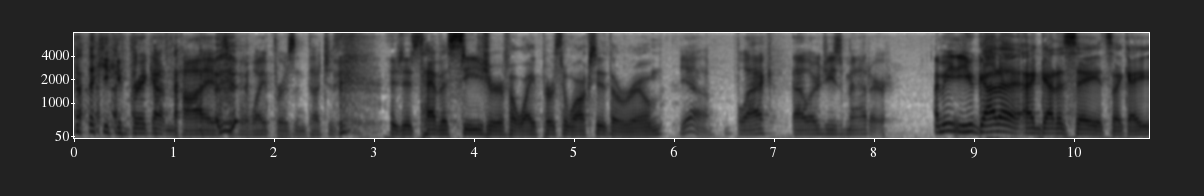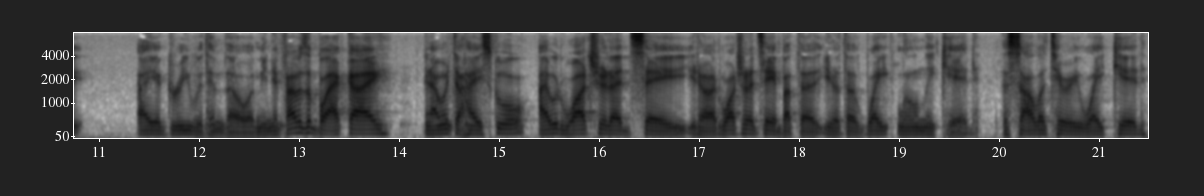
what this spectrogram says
like he could break out in hives if a white person touches him. And just have a seizure if a white person walks into the room. Yeah, black allergies matter. I mean, you gotta. I gotta say, it's like I, I agree with him though. I mean, if I was a black guy and I went to high school, I would watch what I'd say. You know, I'd watch what I'd say about the, you know, the white lonely kid, the solitary white kid,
